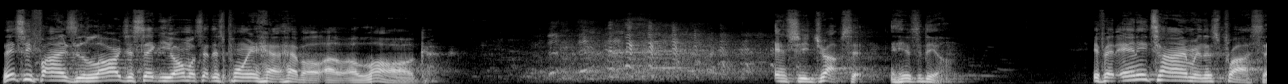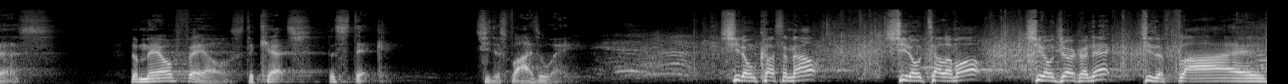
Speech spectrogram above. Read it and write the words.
Then she finds the largest stick. You almost at this point have, have a, a, a log. and she drops it. And here's the deal. If at any time in this process the male fails to catch the stick, she just flies away. She don't cuss him out. She don't tell him off. She don't jerk her neck. She just flies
